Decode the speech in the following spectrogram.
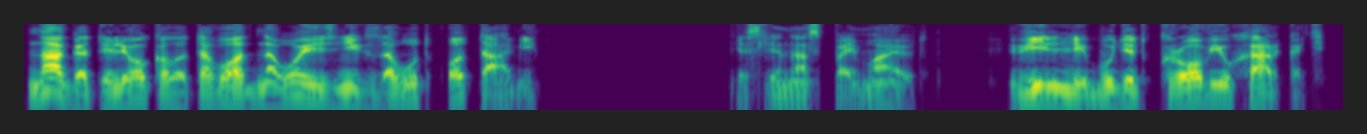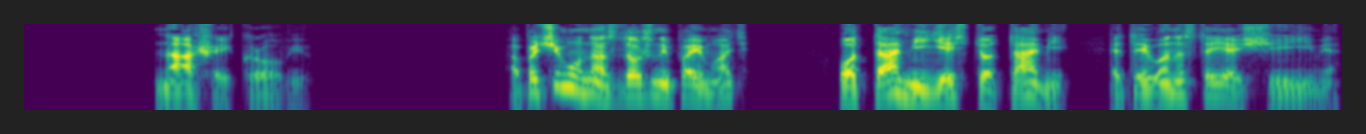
На год или около того одного из них зовут Отами. Если нас поймают, Вилли будет кровью харкать нашей кровью. А почему нас должны поймать? Отами есть Отами, это его настоящее имя.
